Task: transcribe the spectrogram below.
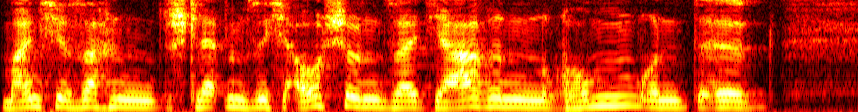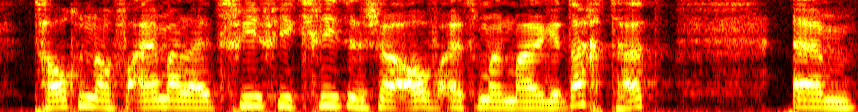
manche Sachen schleppen sich auch schon seit Jahren rum und äh, tauchen auf einmal als viel, viel kritischer auf, als man mal gedacht hat. Ähm,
